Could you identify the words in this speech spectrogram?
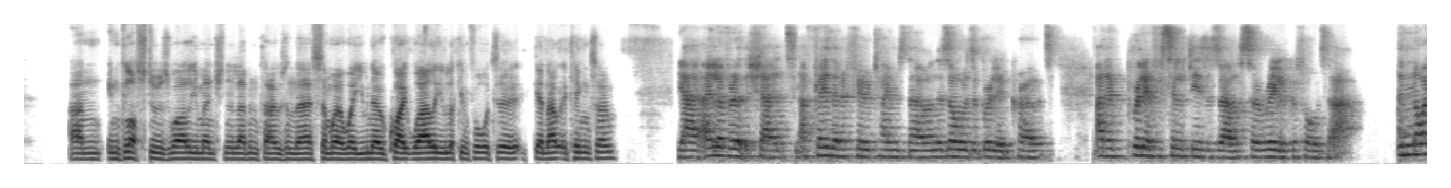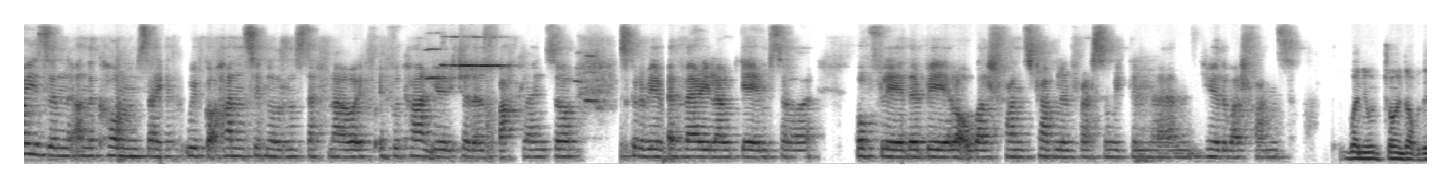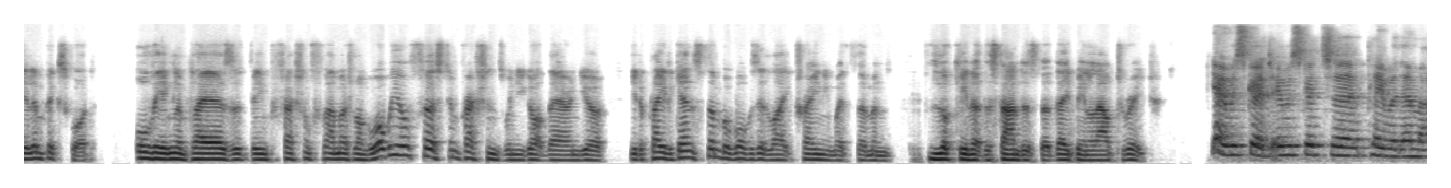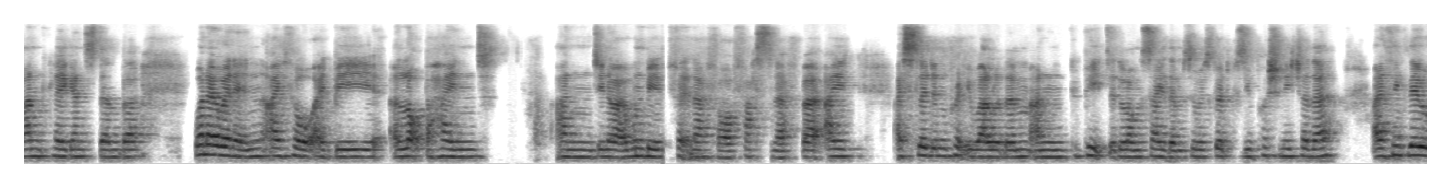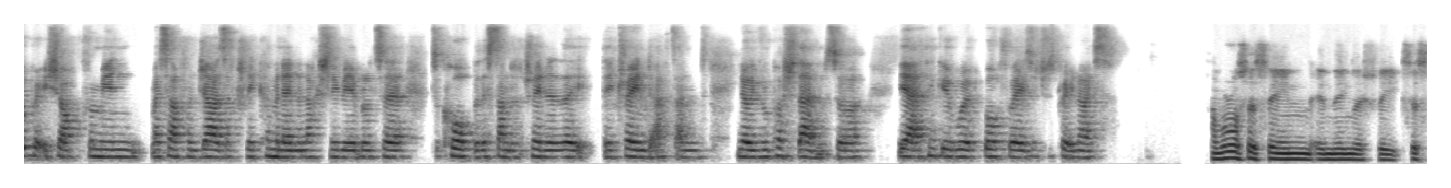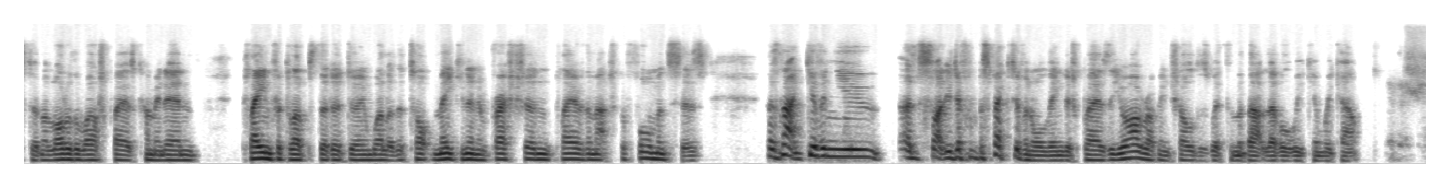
And in Gloucester as well, you mentioned 11,000 there, somewhere where you know quite well. Are you looking forward to getting out of Kingsholm? Yeah, I love it at the Sheds. I've played there a few times now, and there's always a brilliant crowd and a brilliant facilities as well. So really looking forward to that. The noise and, and the comms, like we've got hand signals and stuff now. If, if we can't hear each other as a backline, so it's going to be a, very loud game. So hopefully there'll be a lot of Welsh fans travelling for us, and we can um, hear the Welsh fans. When you joined up with the Olympic squad, all the England players had been professional for that much longer. What were your first impressions when you got there and you're you'd have played against them, but what was it like training with them and looking at the standards that they'd been allowed to reach? Yeah, it was good. It was good to play with them and play against them. But when I went in, I thought I'd be a lot behind and you know I wouldn't be fit enough or fast enough. But I I slid in pretty well with them and competed alongside them. So it was good because you're pushing each other. And I think they were pretty shocked from me and myself and Jazz actually coming in and actually be able to to cope with the standard of training they they trained at and you know even push them. So yeah, I think it worked both ways, which was pretty nice. And we're also seeing in the English league system a lot of the Welsh players coming in, playing for clubs that are doing well at the top, making an impression, player of the match performances. Has that given you a slightly different perspective on all the English players that you are rubbing shoulders with them at that level week in, week out?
